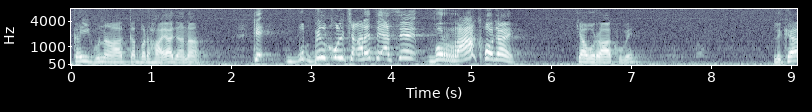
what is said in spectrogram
کئی گنا آگ کا بڑھایا جانا کہ وہ بالکل چاہ رہے تھے، ایسے وہ راکھ ہو جائے۔ کیا وہ راکھ ہوئے؟ لکھا ہے،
